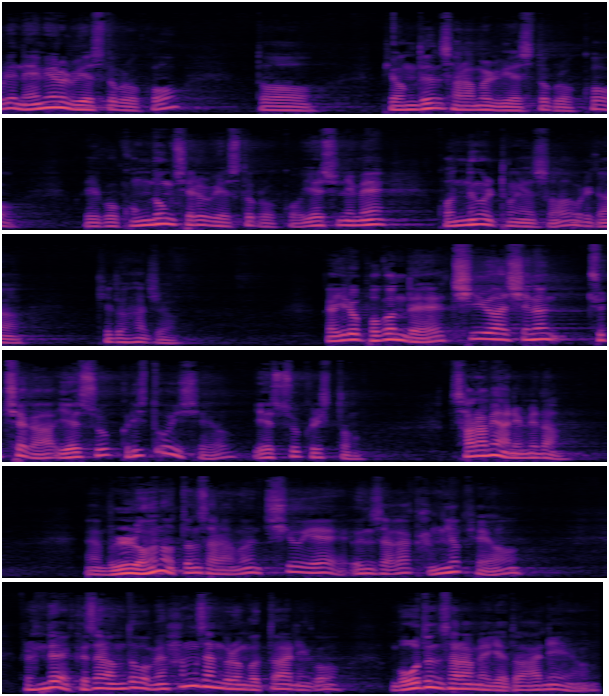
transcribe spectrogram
우리 내면을 위해서도 그렇고 또 병든 사람을 위해서도 그렇고 그리고 공동체를 위해서도 그렇고 예수님의 권능을 통해서 우리가 기도하죠. 그러니까 이로 보건대 치유하시는 주체가 예수 그리스도이시에요. 예수 그리스도. 사람이 아닙니다. 물론 어떤 사람은 치유의 은사가 강력해요. 그런데 그 사람도 보면 항상 그런 것도 아니고 모든 사람에게도 아니에요.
